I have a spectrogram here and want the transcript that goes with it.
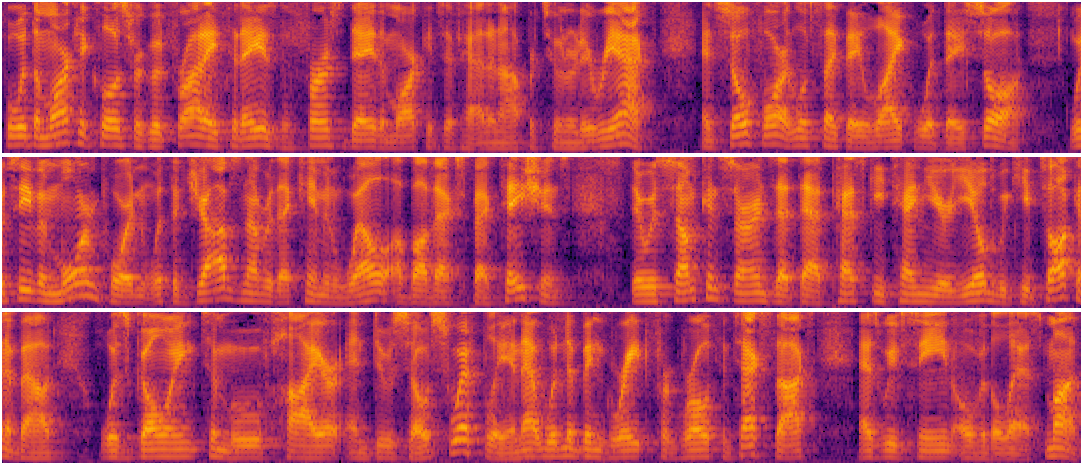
But with the market closed for Good Friday, today is the first day the markets have had an opportunity to react. And so far, it looks like they like what they saw. What's even more important, with the jobs number that came in well above expectations, there was some concerns that that pesky 10-year yield we keep talking about was going to move higher and do so swiftly and that wouldn't have been great for growth in tech stocks as we've seen over the last month.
